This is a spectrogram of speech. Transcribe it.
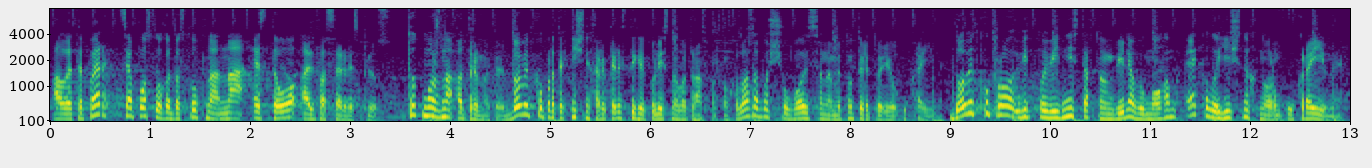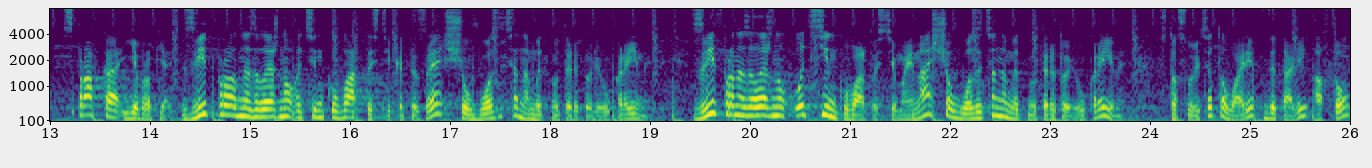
але тепер ця послуга доступна на СТО Альфа Сервіс Плюс. Тут можна отримати довідку про технічні характеристики колісного транспортного засобу, що вводиться на митну територію України, довідку про відповідність автомобіля вимогам екологічних норм України, справка Євро 5, звіт про незалежну оцінку вартості КТЗ, що ввозиться на митну територію України, звіт про незалежну оцінку вартості майна, що ввозиться на митну територію України. Стосується товарів, деталей, авто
